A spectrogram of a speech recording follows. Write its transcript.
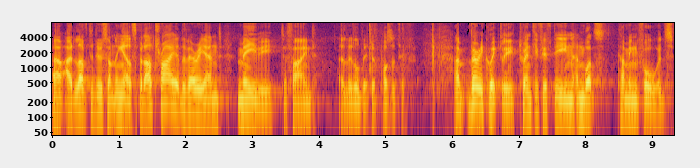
Uh, I'd love to do something else, but I'll try at the very end, maybe, to find a little bit of positive. Um, very quickly, 2015 and what's coming forwards.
